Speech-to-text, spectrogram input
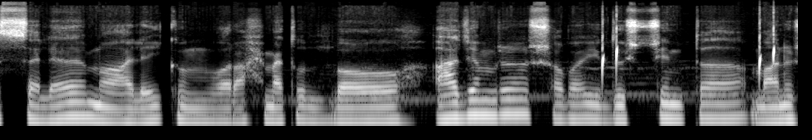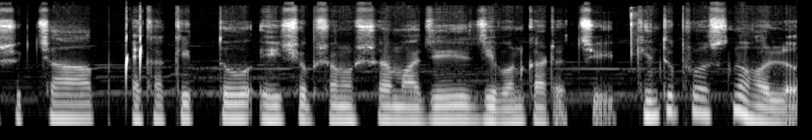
আসসালামু আলাইকুম ওরহমতুল্লাহ আজ আমরা সবাই দুশ্চিন্তা, মানসিক চাপ, একাকিত্ব এইসব সমস্যার মাঝে জীবন কাটাচ্ছি। কিন্তু প্রশ্ন হলো,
